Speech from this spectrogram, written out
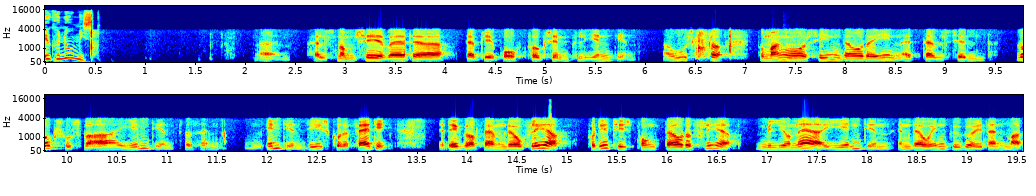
økonomisk? Ja, altså når man ser, hvad der, der bliver brugt for eksempel i Indien, og husker, for mange år siden, der var der en, at der ville sælge luksusvarer i Indien. Så sagde han, Indien, de er sgu da fattige. Ja, det kan godt være, men der var flere. På det tidspunkt, der var der flere millionærer i Indien, end der var indbyggere i Danmark.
